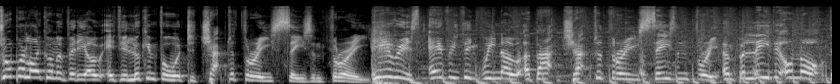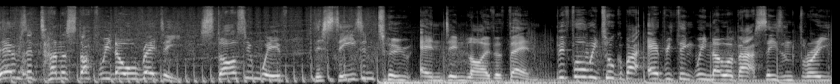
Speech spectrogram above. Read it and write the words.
Drop a like on the video if you're looking forward to Chapter 3 Season 3. Here is everything we know about Chapter 3 Season 3 and believe it or not, there is a ton of stuff we know already, starting with the Season 2 ending live event. Before we talk about everything we know about Season 3,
